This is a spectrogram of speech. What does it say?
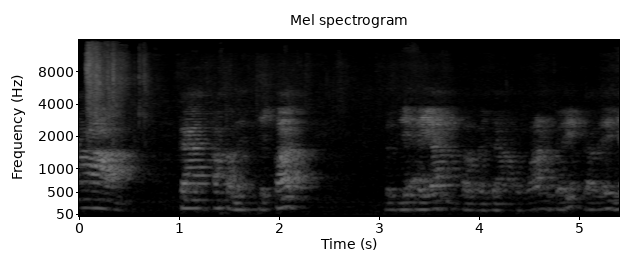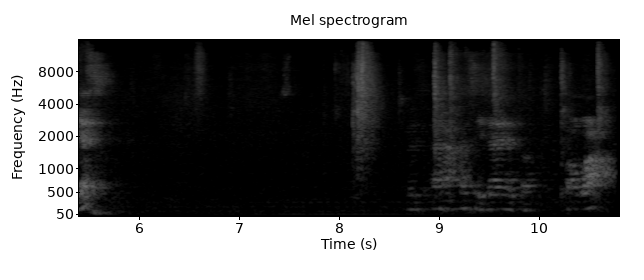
جماعة كان حصل بدي أيام طلبه جامعه القرآن الكريم. قال لي يس بس أنا حسي دايره اتطوع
